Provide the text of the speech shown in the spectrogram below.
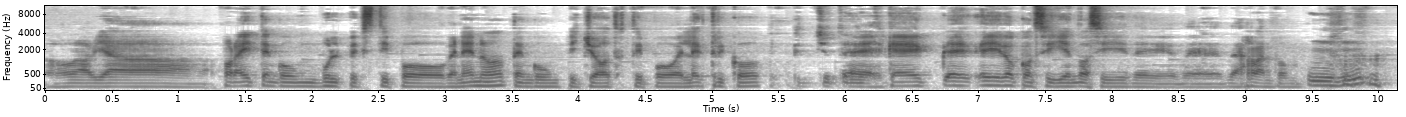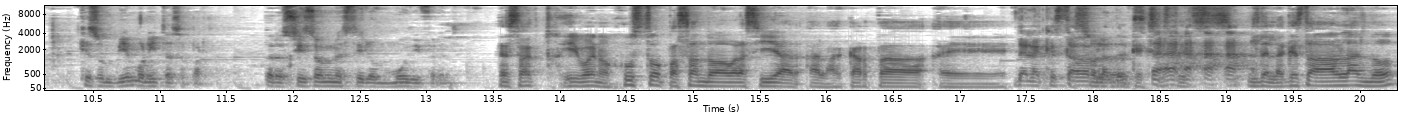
Había. Por ahí tengo un Bullpix tipo veneno, tengo un Pidgeot tipo eléctrico. Eh, que he, ido consiguiendo así de, de, random. que son bien bonitas aparte. Pero sí son un estilo muy diferente. Exacto. Y bueno, justo pasando ahora sí a, la carta. Eh, de la que estaba hablando. de la que estaba hablando.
